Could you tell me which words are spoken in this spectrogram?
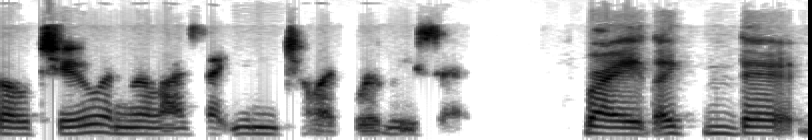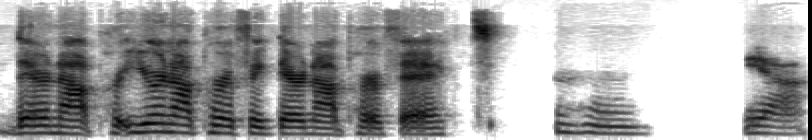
go too and realize that you need to like release it. right like they're they're not per- you're not perfect they're not perfect mm-hmm. yeah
